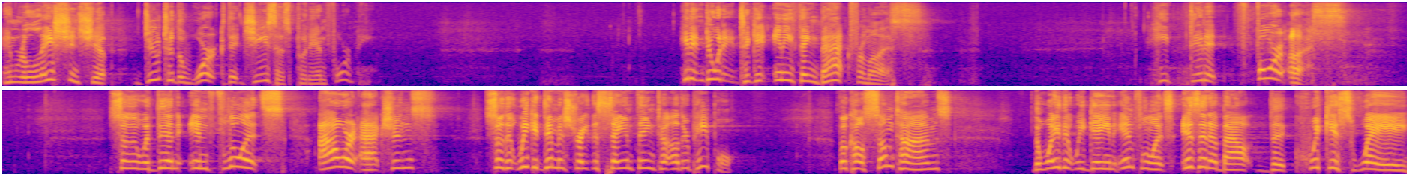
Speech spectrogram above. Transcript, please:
and relationship due to the work that Jesus put in for me. He didn't do it to get anything back from us. He did it for us. So that would then influence our actions so that we could demonstrate the same thing to other people. Because sometimes the way that we gain influence isn't about the quickest way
